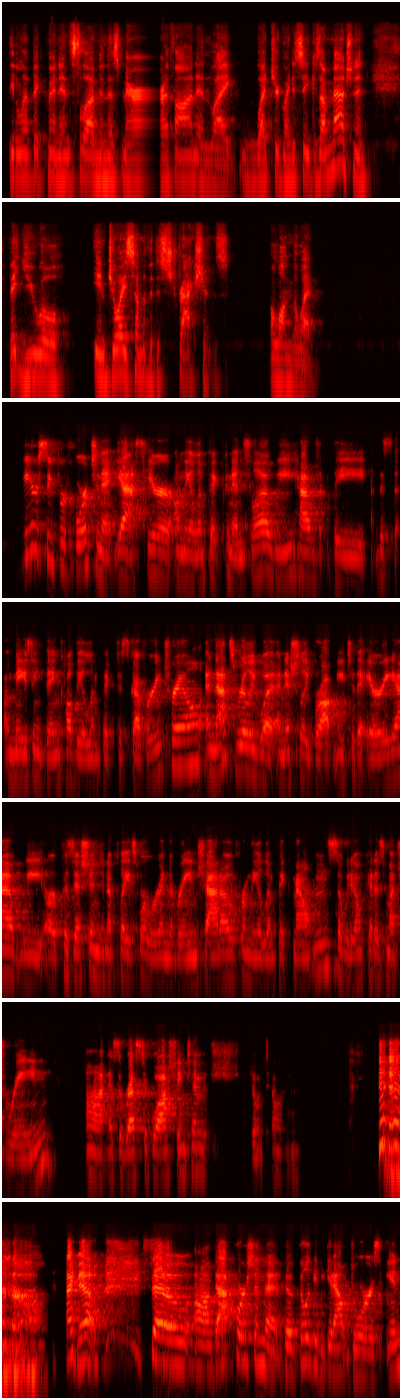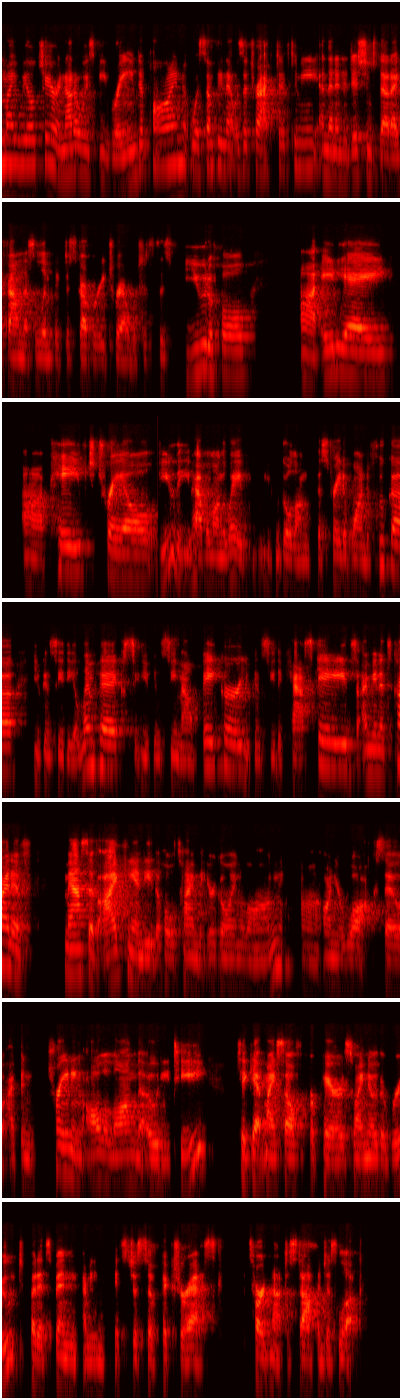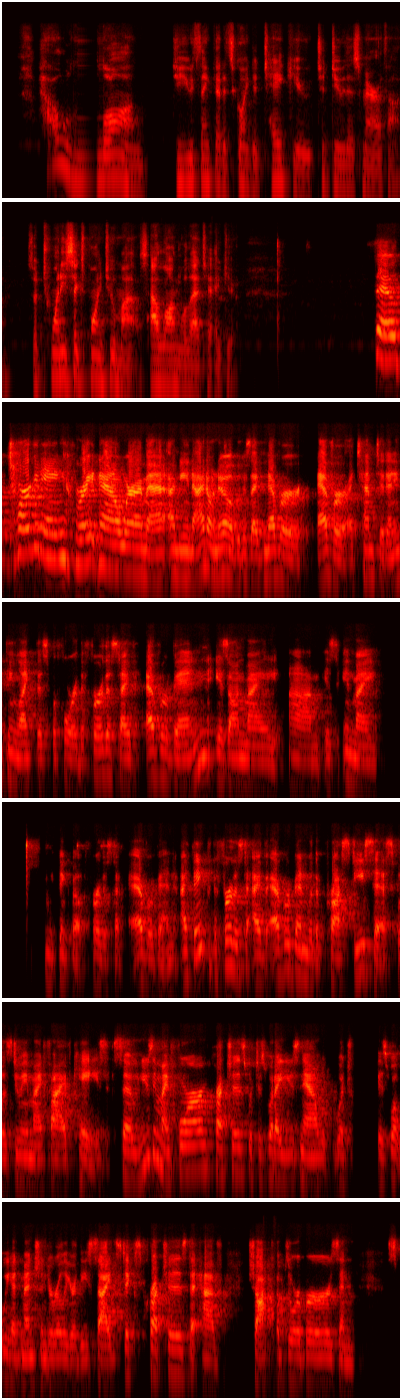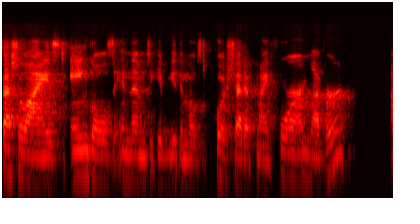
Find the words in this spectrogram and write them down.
the Olympic Peninsula? I'm in this marathon and like what you're going to see? Because I'm imagining that you will enjoy some of the distractions along the way. We are super fortunate, yes, here on the Olympic Peninsula. We have the this amazing thing called the Olympic Discovery Trail, and that's really what initially brought me to the area. We are positioned in a place where we're in the rain shadow from the Olympic Mountains, so we don't get as much rain uh, as the rest of Washington. But shh, don't tell anyone. I know. So uh, that portion, that the ability to get outdoors in my wheelchair and not always be rained upon was something that was attractive to me. And then in addition to that, I found this Olympic Discovery Trail, which is this beautiful uh, ADA uh, paved trail view that you have along the way. You can go along the Strait of Juan de Fuca, you can see the Olympics, you can see Mount Baker, you can see the Cascades. I mean, it's kind of massive eye candy the whole time that you're going along uh, on your walk. So I've been training all along the ODT to get myself prepared so I know the route, but it's been, I mean, it's just so picturesque. It's hard not to stop and just look. How long do you think that it's going to take you to do this marathon? So 26.2 miles, how long will that take you? So targeting right now where I'm at, I mean, I don't know because I've never ever attempted anything like this before. The furthest I've ever been is on my um, is in my. Let me think about the furthest I've ever been. I think the furthest I've ever been with a prosthesis was doing my 5Ks. So using my forearm crutches, which is what I use now, which is what we had mentioned earlier, these SideStix crutches that have shock absorbers and specialized angles in them to give you the most push out of my forearm lever.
